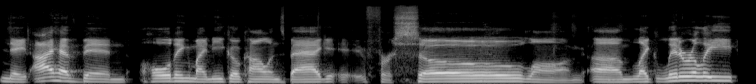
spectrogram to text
Nate, I have been holding my Nico Collins bag eh, for so long. Um, like literally,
